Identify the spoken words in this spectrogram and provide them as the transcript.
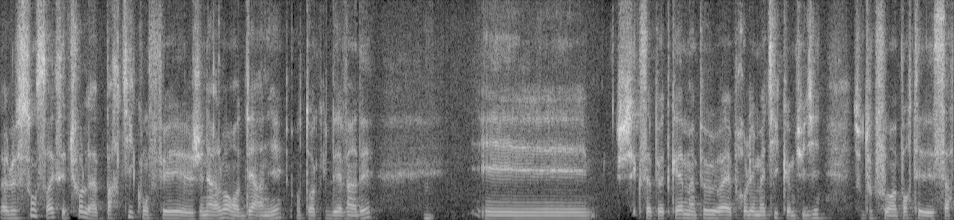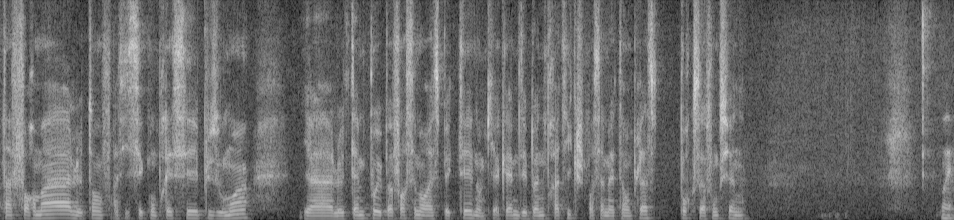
Bah, le son, c'est vrai que c'est toujours la partie qu'on fait généralement en dernier en tant que dev indé. Et je sais que ça peut être quand même un peu ouais, problématique, comme tu dis. Surtout qu'il faut importer des- certains formats, le temps, enfin, si c'est compressé plus ou moins. Il y a, le tempo est pas forcément respecté, donc il y a quand même des bonnes pratiques, je pense, à mettre en place pour que ça fonctionne. Ouais.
